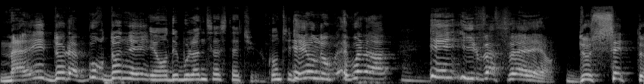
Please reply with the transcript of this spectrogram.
Mahé de la Bourdonnais. Et on déboulonne sa statue. Continue. Et, voilà. Et il va faire de cette,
